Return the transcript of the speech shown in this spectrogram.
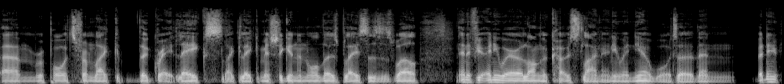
um, reports from like the Great Lakes, like Lake Michigan and all those places as well. And if you're anywhere along a coastline, anywhere near water, then but anyway,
